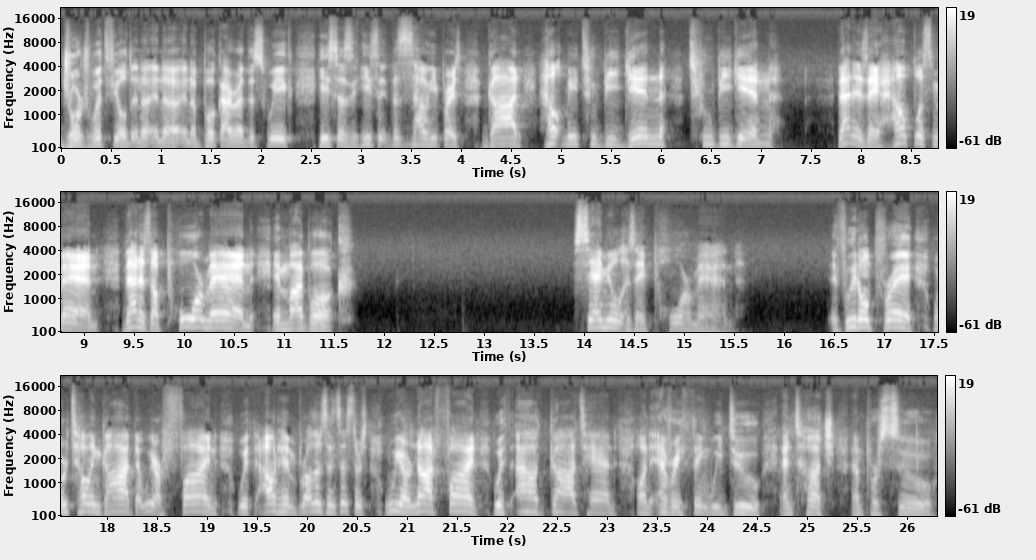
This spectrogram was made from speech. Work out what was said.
George Whitefield, in a, in a, in a book I read this week, he says, he said, this is how he prays God, help me to begin to begin. That is a helpless man. That is a poor man in my book. Samuel is a poor man. If we don't pray, we're telling God that we are fine without Him. Brothers and sisters, we are not fine without God's hand on everything we do and touch and pursue.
